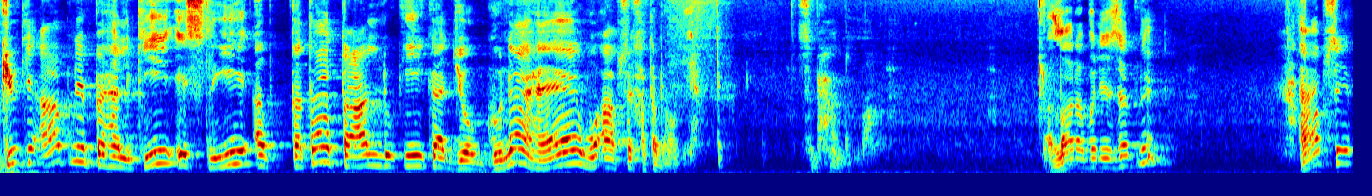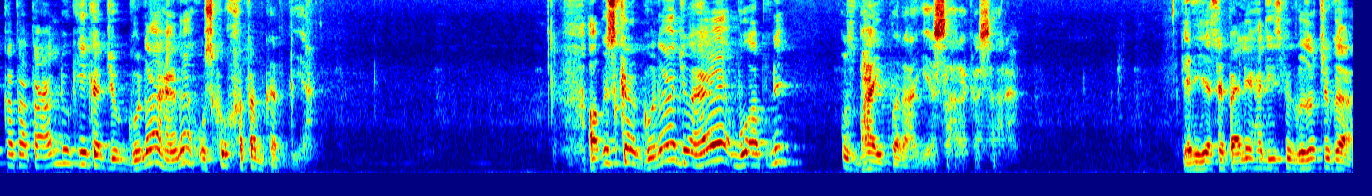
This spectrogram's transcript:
کیونکہ آپ نے پہل کی، اس لیے اب قطع تعلقی کا جو گناہ ہے، وہ آپ سے ختم ہو گیا۔ سبحان اللہ اللہ رب العزت نے آپ سے قطع تعلقی کا جو گناہ ہے نا، اس کو ختم کر دیا۔ اب اس کا گناہ جو ہے وہ اپنے اس بھائی پر آ گیا سارا کا سارا۔ یعنی جیسے پہلے حدیث میں گزر چکا،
